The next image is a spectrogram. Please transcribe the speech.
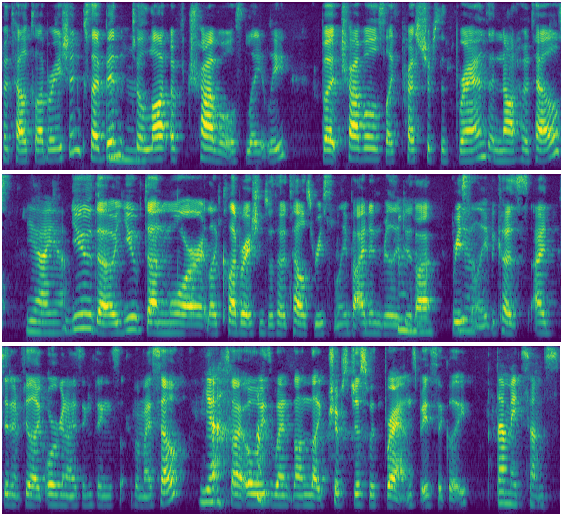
hotel collaboration because I've been to a lot of travels lately, but travels like press trips with brands and not hotels. yeah, yeah. You though, you've done more like collaborations with hotels recently, but I didn't really do Mhm. that recently because I didn't feel like organizing things by myself. Yeah, So I always went on like trips just with brands basically. that makes sense.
